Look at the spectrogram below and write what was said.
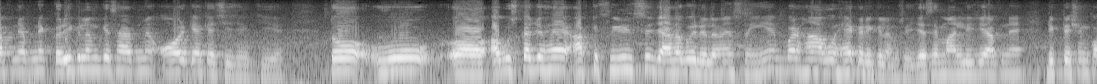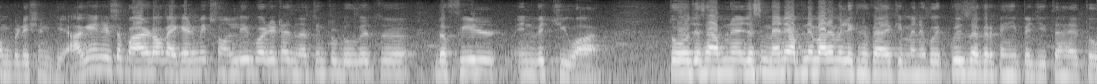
आपने अपने करिकुलम के साथ में और क्या क्या चीज़ें की है? तो वो अब उसका जो है, आपके फ़ील्ड से ज़्यादा कोई रिलेवेंस नहीं है बट हाँ वो है करिकुलम से जैसे मान लीजिए आपने डिक्टेशन कॉम्पिटिशन किया। Again it's a part of academics only but it has nothing to do with the field in which you are तो जैसे आपने, जैसे मैंने अपने बारे में लिख रखा है कि मैंने कोई क्विज़ अगर कहीं पे जीता है तो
